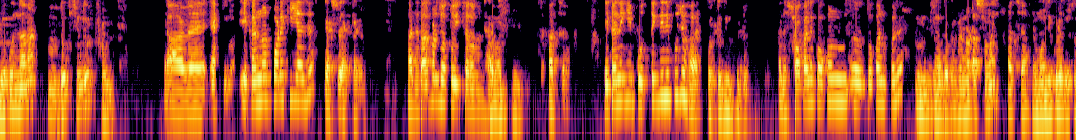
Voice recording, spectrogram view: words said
লকুনদানা। ধূপ সিঁদুর ফুল। আর একান্নর পরে কি আছে? একশো এক টাকা। আচ্ছা তারপর যত ইচ্ছা তত আচ্ছা। এখানে কি প্রত্যেক দিনই পুজো হয়? প্রত্যেকদিন পুজো। মানে সকালে কখন দোকান খোলে? দোকান করে নটার সময়। আচ্ছা। আর মন্দির খুলে দুটো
